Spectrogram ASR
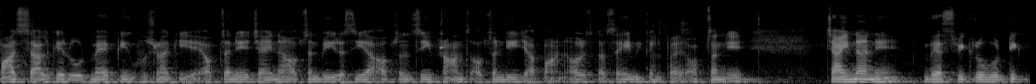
पाँच साल के रोड मैप की घोषणा की है? Option A China option B Russia option C France option D Japan और इसका सही विकल्प है ऑप्शन ए चाइना ने वैश्विक रोबोटिक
